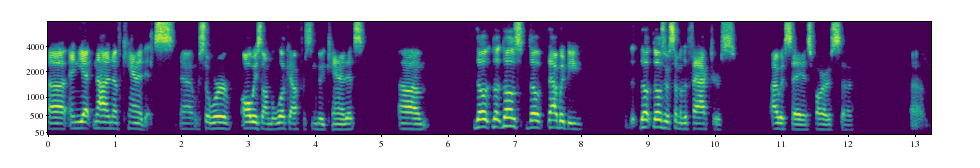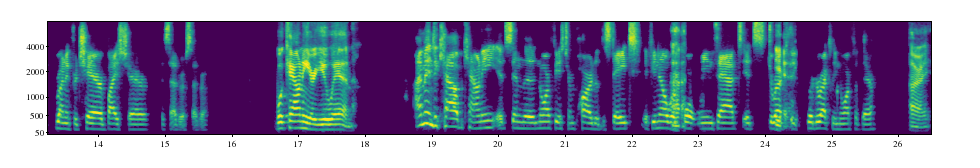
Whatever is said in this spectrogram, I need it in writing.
uh, and yet not enough candidates. Uh, so we're always on the lookout for some good candidates. Um, those, those, those, that would be, th- those are some of the factors I would say as far as uh, uh, running for chair, vice chair, et cetera, et cetera. What county are you in? I'm in DeKalb County. It's in the northeastern part of the state. If you know where Uh-huh. Fort Wayne's at, it's directly we're directly north of there. All right.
